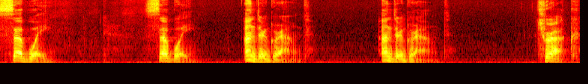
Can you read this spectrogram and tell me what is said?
Subway, subway. underground, underground, truck,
